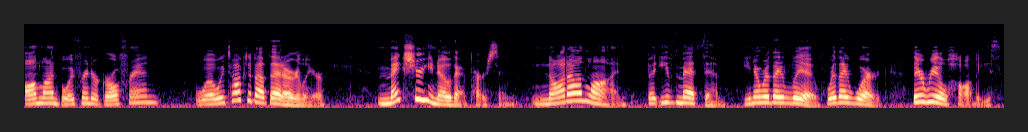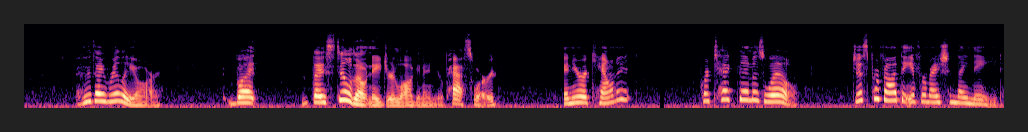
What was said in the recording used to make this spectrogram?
online boyfriend or girlfriend, well, we talked about that earlier. Make sure you know that person, not online, but you've met them. You know where they live, where they work, their real hobbies, who they really are. But they still don't need your login and your password. And your accountant? Protect them as well. Just provide the information they need.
